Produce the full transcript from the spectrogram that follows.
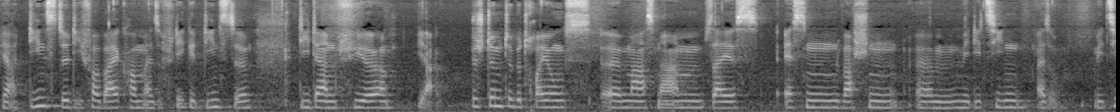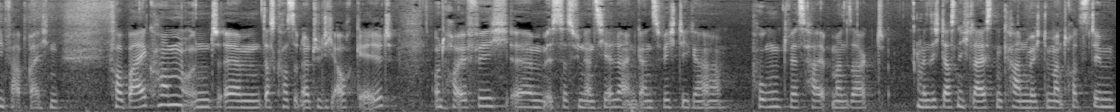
ja, Dienste, die vorbeikommen, also Pflegedienste, die dann für ja, bestimmte Betreuungsmaßnahmen, sei es Essen, Waschen, ähm, Medizin, also Medizin verabreichen, vorbeikommen. Und ähm, das kostet natürlich auch Geld. Und häufig ähm, ist das Finanzielle ein ganz wichtiger Punkt, weshalb man sagt, wenn sich das nicht leisten kann, möchte man trotzdem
